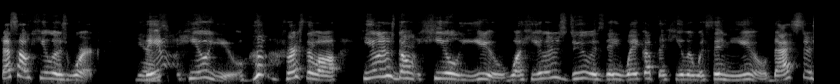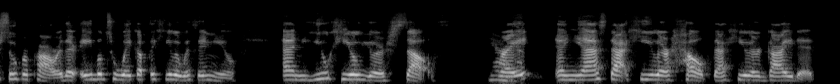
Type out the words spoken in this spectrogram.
that's how healers work yes. they don't heal you first of all healers don't heal you what healers do is they wake up the healer within you that's their superpower they're able to wake up the healer within you and you heal yourself yes. right and yes that healer helped that healer guided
